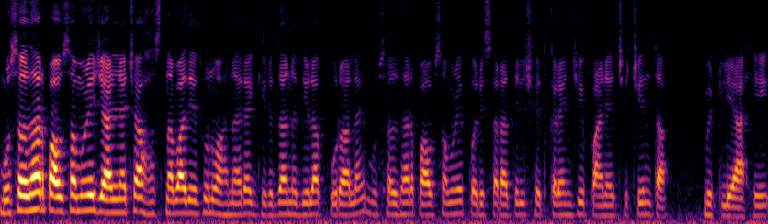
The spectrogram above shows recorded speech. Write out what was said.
मुसळधार पावसामुळे जालन्याच्या हसनाबाद येथून वाहणाऱ्या गिरजा नदीला पूर आलाय. मुसळधार पावसामुळे परिसरातील शेतकऱ्यांची पाण्याची चिंता मिटली आहे.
